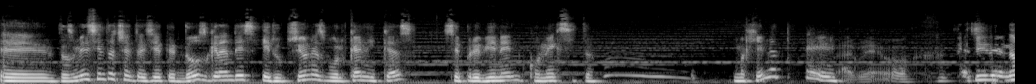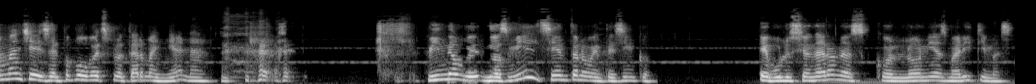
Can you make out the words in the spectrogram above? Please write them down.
Eh, 2187, dos grandes erupciones volcánicas se previenen con éxito. Imagínate. Así de, no manches, el popo va a explotar mañana. 19- 2195. Evolucionaron las colonias marítimas.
